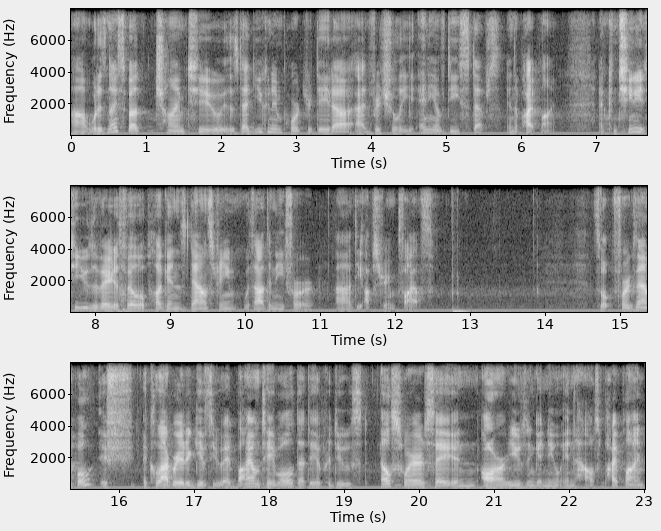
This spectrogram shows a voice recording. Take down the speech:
Uh, what is nice about QIIME 2 is that you can import your data at virtually any of these steps in the pipeline and continue to use the various available plugins downstream without the need for uh, the upstream files. So for example, if a collaborator gives you a BIOM table that they have produced elsewhere, say in R using a new in-house pipeline,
